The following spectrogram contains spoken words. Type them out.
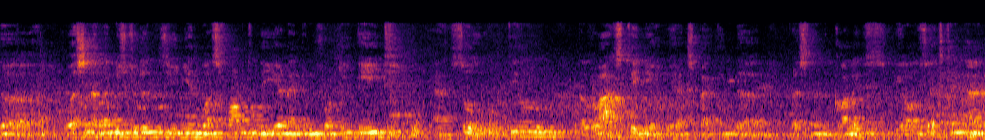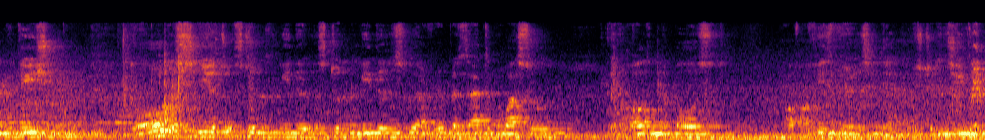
The Western Angami Students Union was formed in the year 1948, and so till the last tenure, we are expecting the president and colleagues. We also extend our invitation to all the senior student leaders, student leaders who have represented WASU in holding the post of office bearers in the students union.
